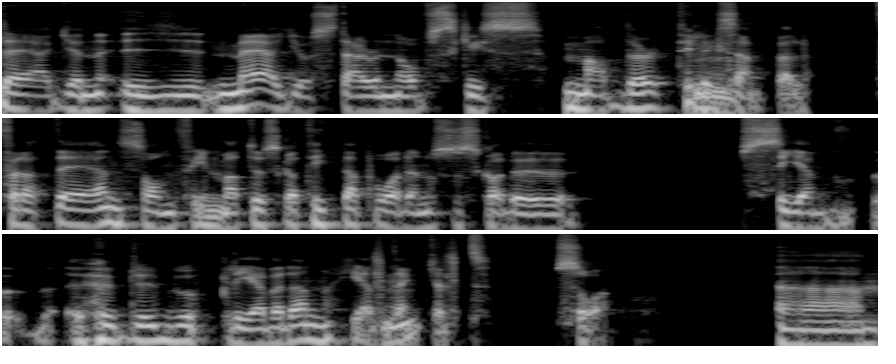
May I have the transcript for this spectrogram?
lägen i, med just Aronofskys Mother till Mm. exempel. För att det är en sån film att du ska titta på den och så ska du se hur du upplever den helt Mm. enkelt. Så. Ehm,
